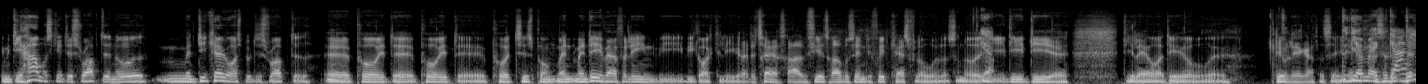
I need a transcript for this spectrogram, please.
jamen de har måske disrupted noget, men de kan jo også blive disrupted mm. øh, på, et, øh, på, et, øh, på et tidspunkt. Men, men det er i hvert fald en, vi, vi godt kan lide. Er det 33-34 procent i frit cashflow eller sådan noget, ja. de, de, de, øh, de laver. Det er jo... Øh, det er jo lækkert at se. Jamen, altså, den, den,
